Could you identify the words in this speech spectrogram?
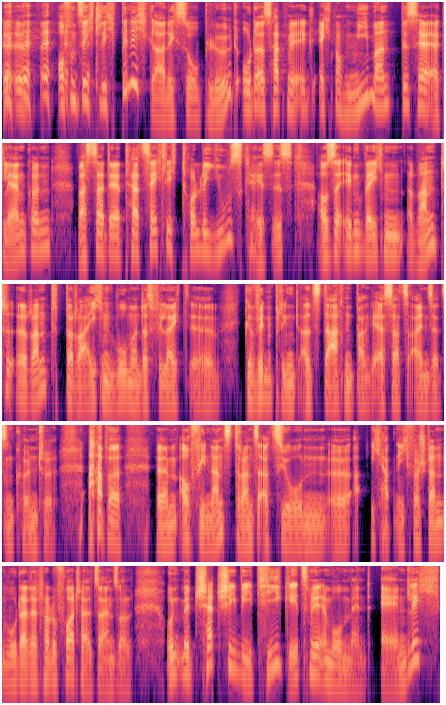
Äh, äh offensichtlich bin ich gar nicht so blöd oder es hat mir e-, echt noch niemand bisher erklären können, was da der tatsächlich tolle Use Case ist, außer irgendwelchen Rand, äh, Randbereichen, wo man das vielleicht äh, gewinnbringend als Datenbankersatz einsetzen könnte. Aber ähm, auch Finanztransaktionen, äh, ich habe nicht verstanden, wo da der tolle Vorteil sein soll. Und mit ChatGBT geht es mir im Moment ähnlich.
